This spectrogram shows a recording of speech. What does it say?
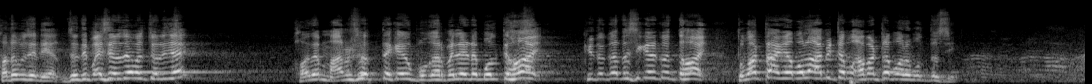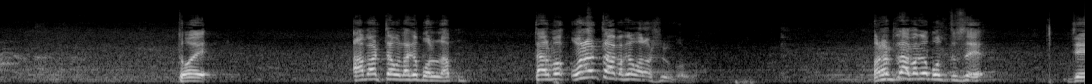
কথা বুঝে নিয়ে যদি পাইছি, সেটা আবার চলে যায়? হয়তো মানুষের থেকে উপকার পেলে এটা বলতে হয়, কৃতজ্ঞতা স্বীকার করতে হয়। তোমারটা আগে বলো আমিটা আমারটা পরে বলতেছি। তো আমারটা ওনাকে বললাম। তারপর ওনারটা আমাকে বলা শুরু করল। ওনারটা আমাকে বলতেছে যে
